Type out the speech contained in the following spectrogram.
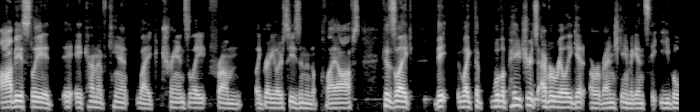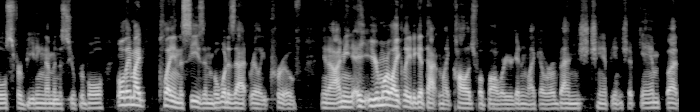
obviously, it, it, it kind of can't like translate from like regular season into playoffs because like the like the will the Patriots ever really get a revenge game against the Eagles for beating them in the Super Bowl? Well, they might play in the season, but what does that really prove? You know, I mean, you're more likely to get that in like college football where you're getting like a revenge championship game, but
